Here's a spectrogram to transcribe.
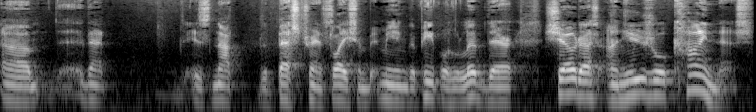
um, that is not the best translation, but meaning the people who lived there, showed us unusual kindness.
